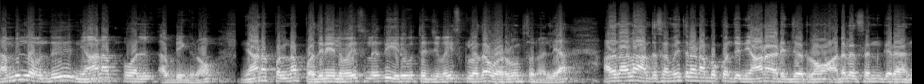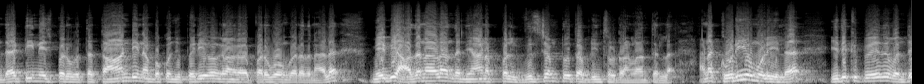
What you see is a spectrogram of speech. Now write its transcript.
தமிழில் வந்து ஞானப்பல் அப்படிங்கிறோம். ஞானப்பல்னா பதினேழு வயசுலேருந்து இருபத்தஞ்சு வயசுக்குள்ள தான் வரும்னு சொன்னோம் இல்லையா? அதனால அந்த சமயத்தில் நம்ம கொஞ்சம் ஞானம் அடைஞ்சிடுறோம். அடலசன்கிற அந்த டீனேஜ் பருவத்தை தாண்டி நம்ம கொஞ்சம் பெரியவங்க பருவம் வரதுனால மேபி அதனால அந்த ஞானப்பல் விஸ்டம் டூத் அப்படின்னு சொல்கிறாங்களான்னு தெரியல. ஆனால் கொரிய மொழியில் இதுக்கு பேர் வந்து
